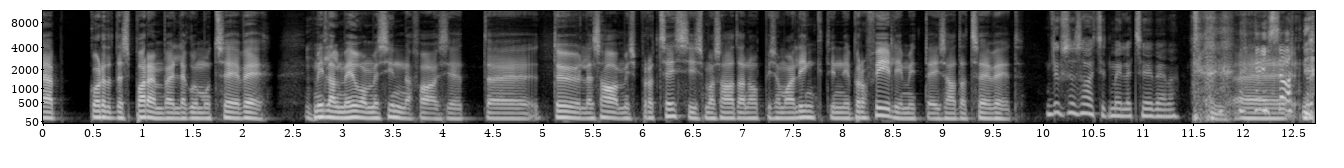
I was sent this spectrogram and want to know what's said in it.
näeb kordades parem välja kui mu CV mhm. millal me jõuame sinna faasi, et äh, tööle saamisprotsessis ma saadan hoopis oma LinkedIni profiili, mitte ei saada CV-d muidugi sa saatsid meile CV või ei saatnud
